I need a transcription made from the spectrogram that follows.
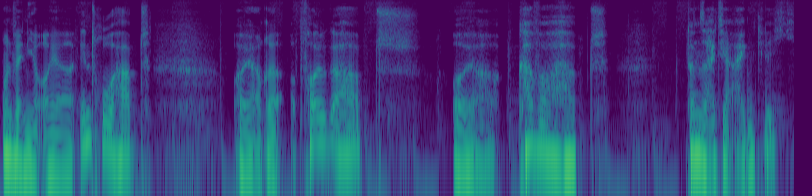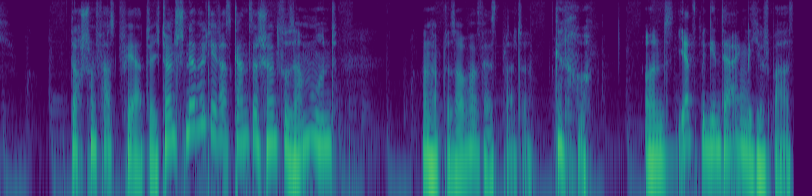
Und wenn ihr euer Intro habt, eure Folge habt, euer Cover habt, dann seid ihr eigentlich doch schon fast fertig. Dann schnibbelt ihr das Ganze schön zusammen und dann habt ihr es auf der Festplatte. Genau. Und jetzt beginnt der eigentliche Spaß.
